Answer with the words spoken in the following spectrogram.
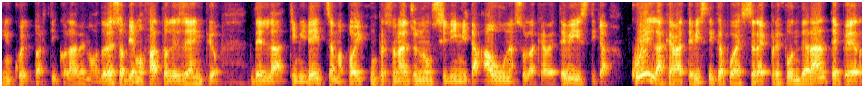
in quel particolare modo. Adesso abbiamo fatto l'esempio della timidezza, ma poi un personaggio non si limita a una sola caratteristica. Quella caratteristica può essere preponderante per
